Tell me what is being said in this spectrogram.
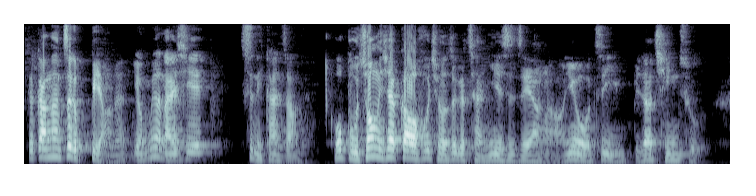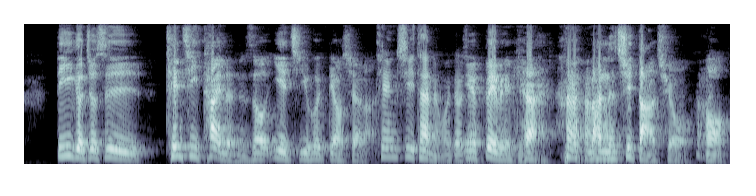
就刚刚这个表呢，有没有哪一些是你看上的？我补充一下，高尔夫球这个产业是这样啊，因为我自己比较清楚。第一个就是天气太冷的时候，业绩会掉下来。天气太冷会掉下来，因为背背开，懒得去打球 哦。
